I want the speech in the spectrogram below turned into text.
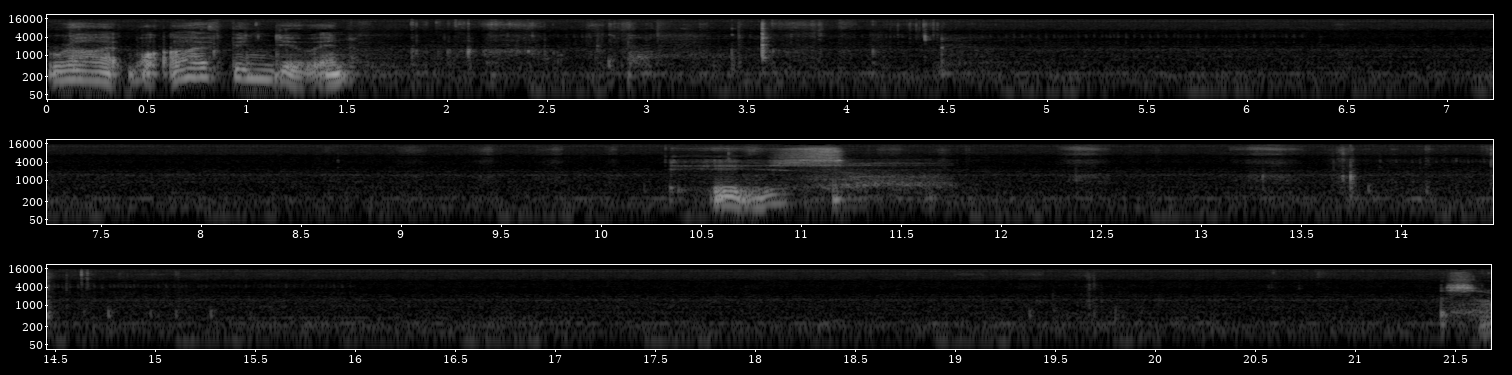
Right, what I've been doing. Is sorry.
